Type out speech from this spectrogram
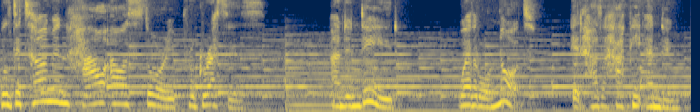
will determine how our story progresses. And indeed, whether or not it has a happy ending.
